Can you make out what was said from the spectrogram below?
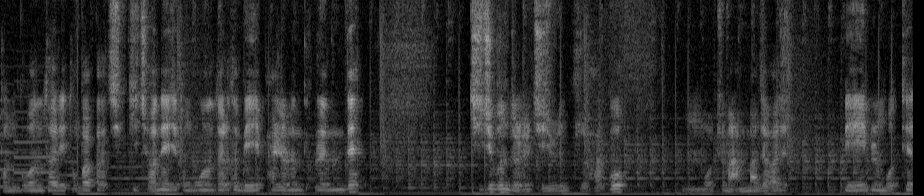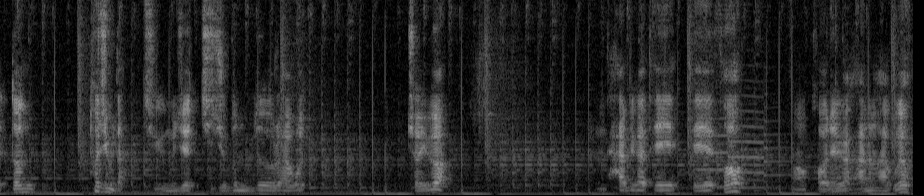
동부건설이 동부 아파트 짓기 전에 이제 동부건설에서 매입하려는 그랬는데 지주분들 지주분들하고 음, 뭐좀 안 맞아가지고 매입을 못했던 토지입니다. 지금 이제 지주분들하고 저희와 음, 합의가 돼, 돼서 어, 거래가 가능하고요.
